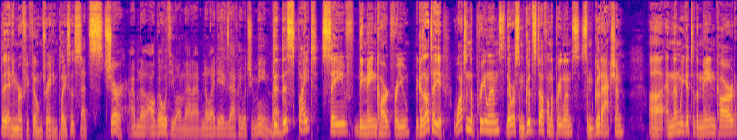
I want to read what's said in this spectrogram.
the Eddie Murphy film Trading Places. That's sure. I'm no, I'll go with you on that. I have no idea exactly what you mean. But Did this fight save the main card for you? Because I'll tell you, watching the prelims, there was some good stuff on the prelims, some good action. Uh, and then we get to the main card,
